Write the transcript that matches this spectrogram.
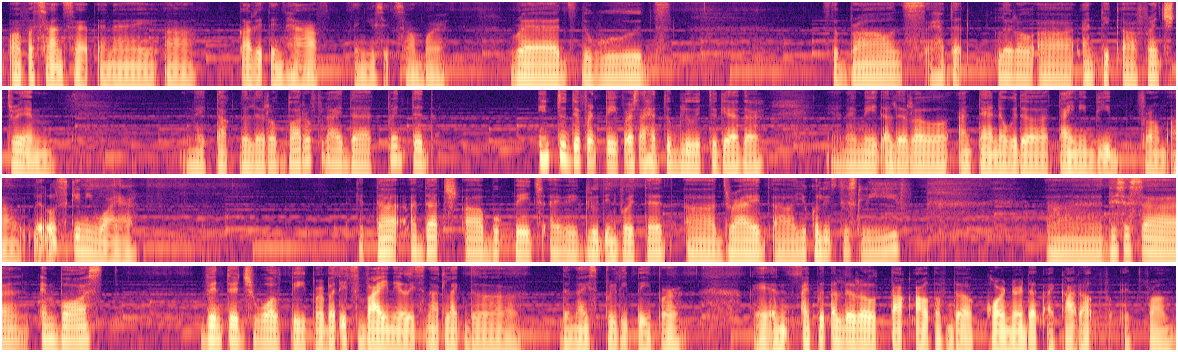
of a sunset and i uh, cut it in half and use it somewhere. Reds the woods the browns i have that little uh, antique uh, french trim and i tucked the little butterfly that printed in two different papers i had to glue it together and I made a little antenna with a tiny bead from a little skinny wire. Get that a Dutch uh, book page I glued inverted, uh, dried uh, eucalyptus leaf. Uh, this is an embossed vintage wallpaper, but it's vinyl. It's not like the the nice pretty paper. Okay, and I put a little tuck out of the corner that I cut out it from.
